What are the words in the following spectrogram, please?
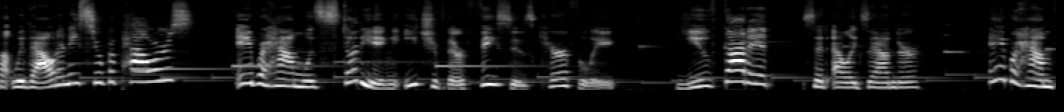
but without any superpowers? Abraham was studying each of their faces carefully. You've got it, said Alexander. Abraham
